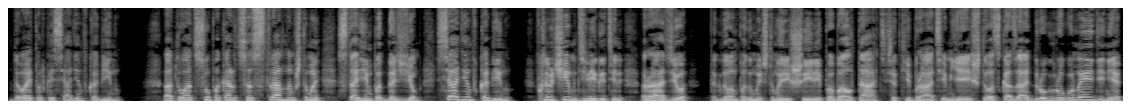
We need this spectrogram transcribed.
Давай только сядем в кабину. А то отцу покажется странным, что мы стоим под дождем. Сядем в кабину, включим двигатель, радио. Тогда он подумает, что мы решили поболтать. Все-таки братьям есть что сказать друг другу наедине.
